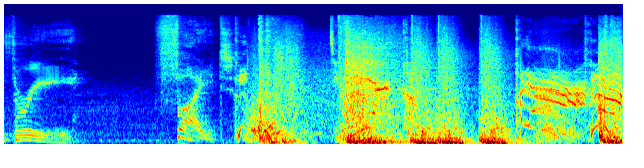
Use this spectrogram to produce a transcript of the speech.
Three. Fight.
